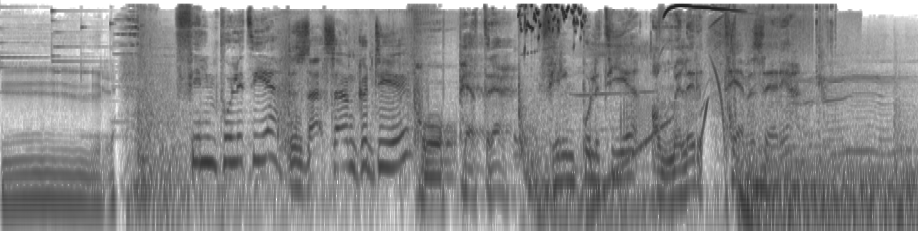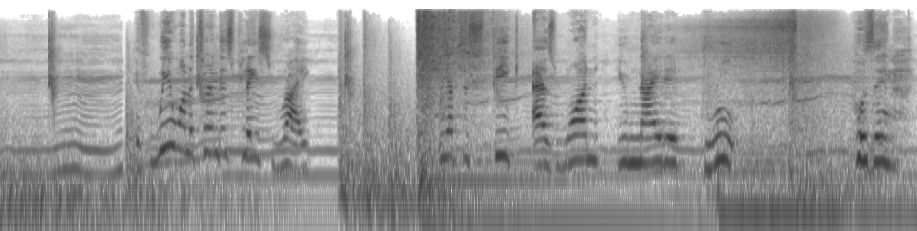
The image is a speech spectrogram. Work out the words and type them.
kul. Filmpolitiet. Does that sound good to you? På P3. Filmpolitiet anmelder TV-serie. If we want to turn this place right, we have to speak as one united group. Hosanna.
